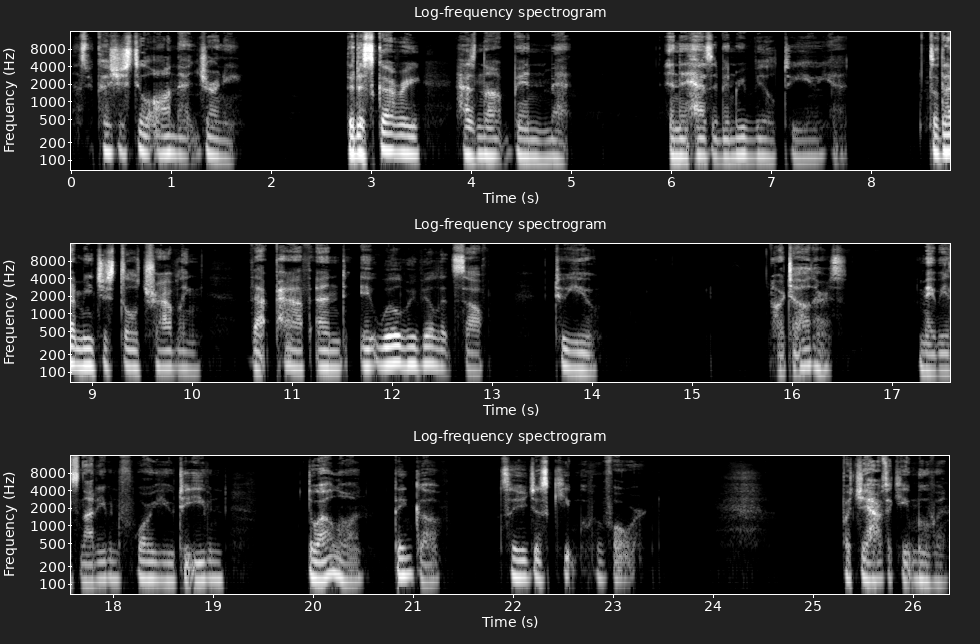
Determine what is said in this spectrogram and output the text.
That's because you're still on that journey. The discovery has not been met and it hasn't been revealed to you yet. So that means you're still traveling that path and it will reveal itself to you or to others. Maybe it's not even for you to even dwell on, think of. So you just keep moving forward. But you have to keep moving.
